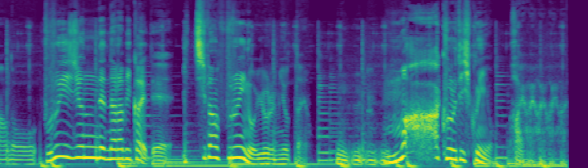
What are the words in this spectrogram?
あの古い順で並び替えて一番古いのをいろいろ見よったんよ。うんうんうんうん。まあクオリティ低いんよ。はいはいはいはいは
